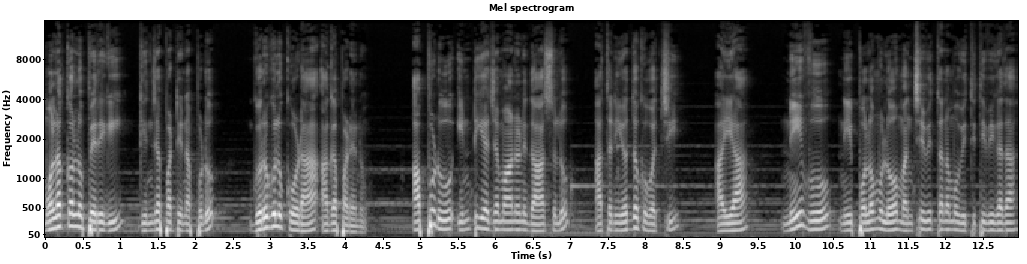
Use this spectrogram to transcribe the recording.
మొలకలు పెరిగి గింజ పట్టినప్పుడు గురుగులు కూడా అగపడెను. అప్పుడు ఇంటి యజమానుని దాసులు అతని యొద్దకు వచ్చి అయ్యా నీవు నీ పొలములో మంచి విత్తనము విత్తితివి గదా?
